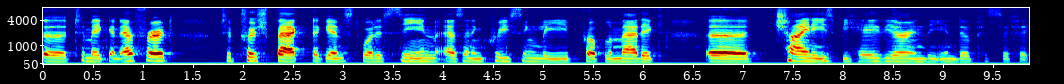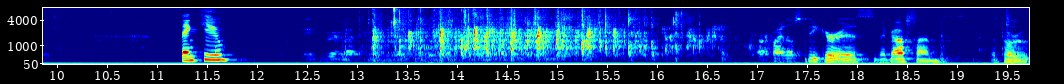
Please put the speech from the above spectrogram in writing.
uh, to make an effort to push back against what is seen as an increasingly problematic uh, Chinese behavior in the Indo Pacific. Thank you. Thank you very much. Our final speaker is Nagao-san Satoru.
